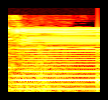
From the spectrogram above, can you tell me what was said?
Uh...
